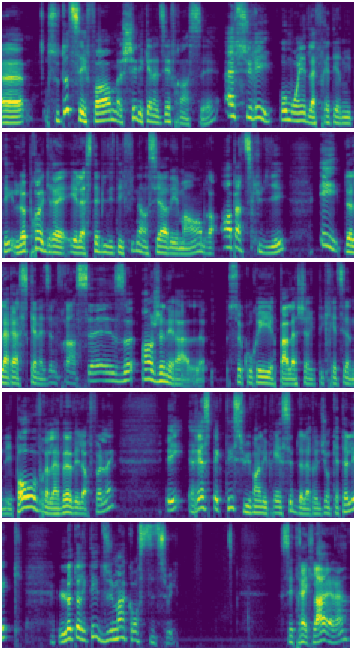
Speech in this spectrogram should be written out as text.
euh, sous toutes ses formes chez les Canadiens français, assurer au moyen de la fraternité le progrès et la stabilité financière des membres en particulier et de la race canadienne française en général, secourir par la charité chrétienne les pauvres, la veuve et l'orphelin, et respecter, suivant les principes de la religion catholique, l'autorité dûment constituée. C'est très clair, hein?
